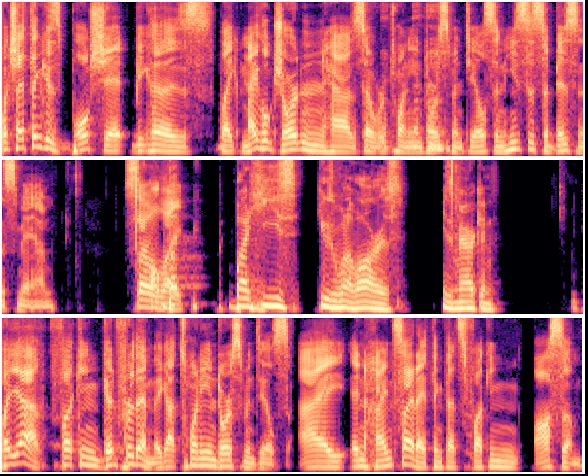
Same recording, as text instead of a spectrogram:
Which I think is bullshit because like Michael Jordan has over 20 mm-hmm. endorsement deals and he's just a businessman. So Oh, like but, but he's he was one of ours. He's American. but yeah, fucking good for them. They got 20 endorsement deals. I in hindsight I think that's fucking awesome.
